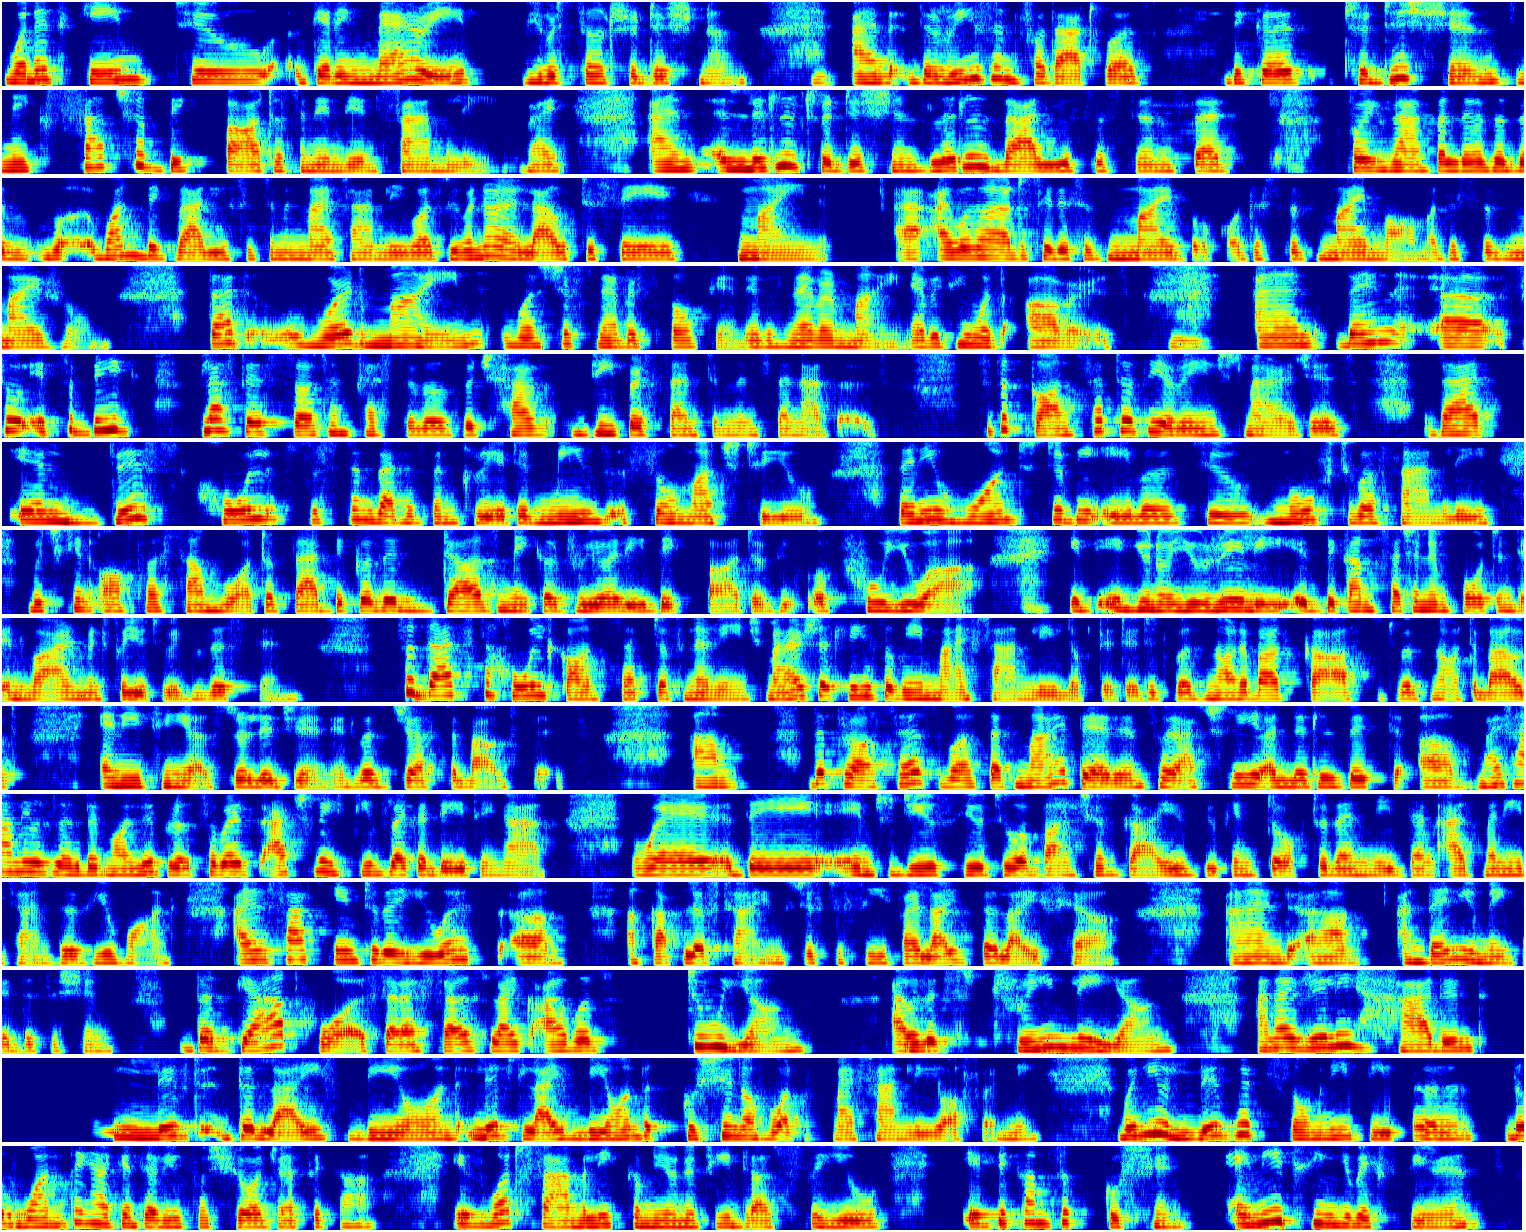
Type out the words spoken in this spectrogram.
When it came to getting married, we were still traditional. Mm-hmm. And the reason for that was because traditions make such a big part of an Indian family, right? And little traditions, little value systems that, for example, there was a, the one big value system in my family was we were not allowed to say mine. I wasn't allowed to say this is my book or this was my mom or this was my room. That word mine was just never spoken. It was never mine. Everything was ours. Hmm. And then uh, so it's a big plus there's certain festivals which have deeper sentiments than others. So the concept of the arranged marriage is that in this whole system that has been created means so much to you then you want to be able to move to a family which can offer somewhat of that because it does make a really big part of, you, of who you are. It, it you know you really it becomes such an important environment for you to exist in. So that's the whole concept of an arranged marriage at least the way my family looked at it. It was not about caste it was not about anything else religion. It was just about this. Um, the process was that my parents were actually a little bit uh, my family was a little bit more liberal. So it actually feels like a dating app where they introduce you to a bunch of guys. You can talk to them meet them as many times as you want. I in fact came to the us um, a couple of times just to see if i liked the life here. And um, and then you make the decision. The gap was that i felt like i was too young. I was hmm. extremely young. And I really hadn't lived the life beyond lived life beyond the cushion of what my family offered me. When you live with so many people the one thing i can tell you for sure jessica is what family community does for you it becomes a cushion. Anything you experience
